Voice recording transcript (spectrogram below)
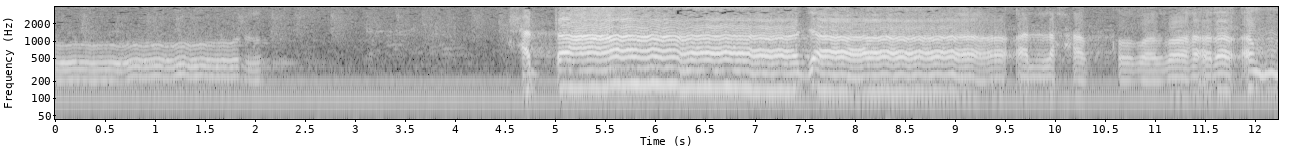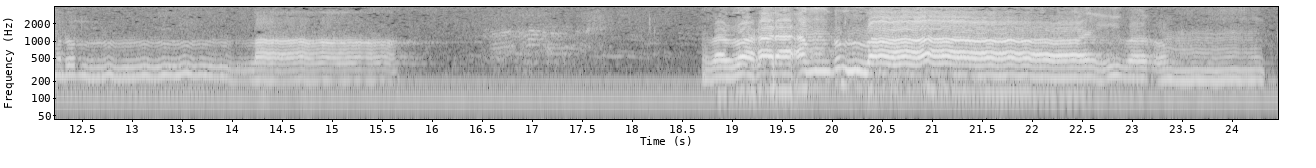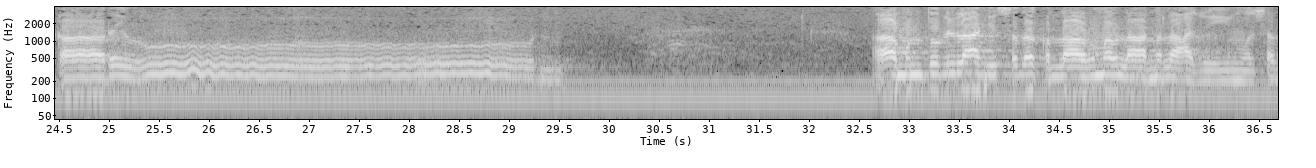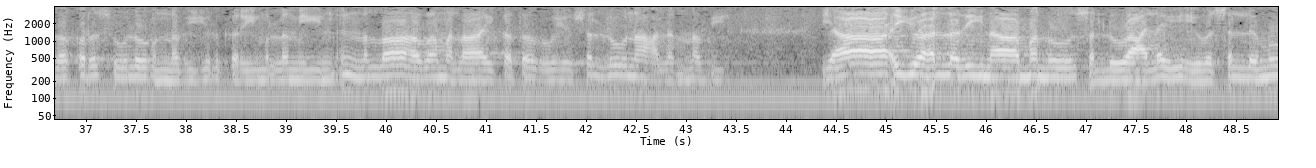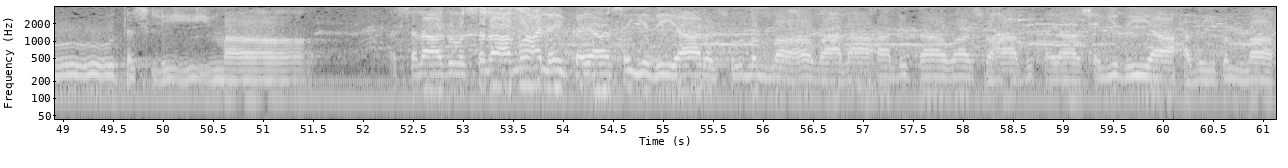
حتى جاء الحق وظهر أمر الله. وظهر أمر الله وهو آمنت بالله صدق الله مولانا العظيم، وصدق رسوله النبي الكريم اللمين إن الله وملائكته يسلون على النبي. يا أيها الذين آمنوا، صلوا عليه وسلموا تسليما. الصلاة والسلام عليك يا سيدي يا رسول الله، وعلى آلك وصحابك يا سيدي يا حبيب الله.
